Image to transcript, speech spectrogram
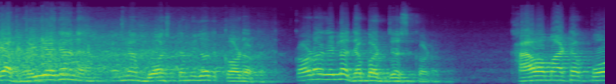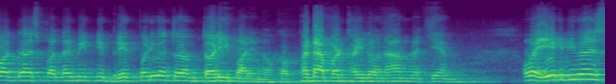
ત્યાં ભાઈએ છે ને, એમના બોસ તમે જો કડક હતા. કડક એટલે જબરજસ્ત કડક. ખાવા માટે પો, દસ, પંદર મિનિટની બ્રેક પડી હોય ને તો એમ તળી પાડી નાખો. ફટાફટ ખાઈ લો ને આમ ને તેમ. હવે એક દિવસ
